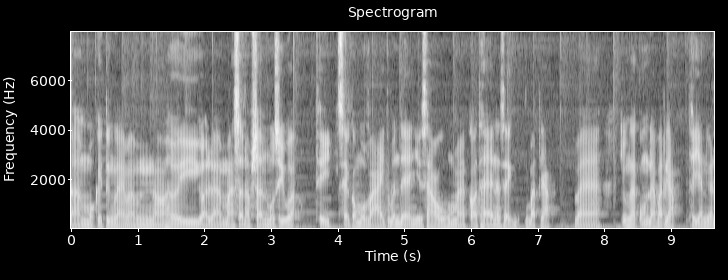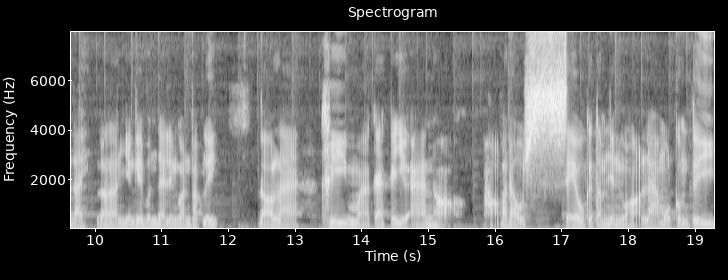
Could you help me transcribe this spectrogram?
uh, một cái tương lai mà nó hơi gọi là mass adoption một xíu á thì sẽ có một vài cái vấn đề như sau mà có thể nó sẽ bắt gặp và chúng ta cũng đã bắt gặp thời gian gần đây. Đó là những cái vấn đề liên quan đến pháp lý. Đó là khi mà các cái dự án họ họ bắt đầu sell cái tầm nhìn của họ là một công ty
